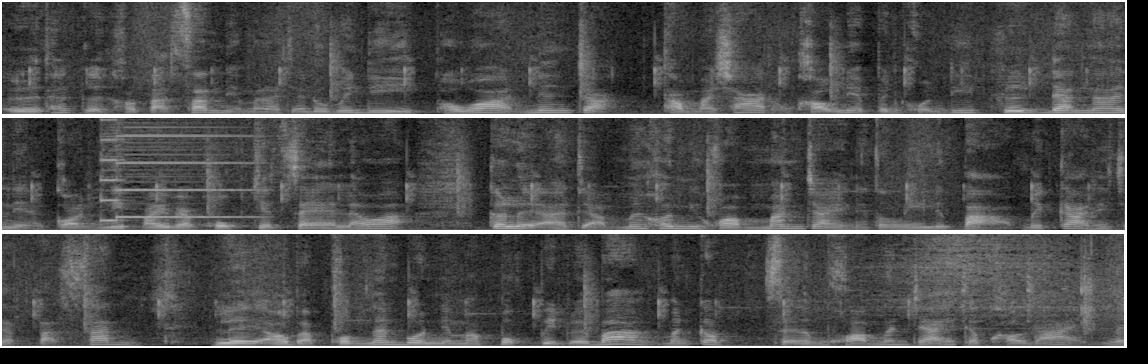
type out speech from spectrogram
เออถ้าเกิดเขาตัดสั้นเนี่ยมันอาจจะดูไม่ดี เพราะว่าเนื่องจากธรรมชาติของเขาเนี่ยเป็นคนที่คือด้านหน้าเนี่ยก่อนนี้ไปแบบ 6 7 แสนแล้วอะก็เลยอาจจะไม่ค่อยมีความมั่นใจในตรงนี้หรือเปล่า ไม่กล้าที่จะตัดสั้น เลยเอาแบบผมด้านบนเนี่ยมาปกปิดไว้บ้าง มันก็เสริมความมั่นใจให้กับเขาได้ ใน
